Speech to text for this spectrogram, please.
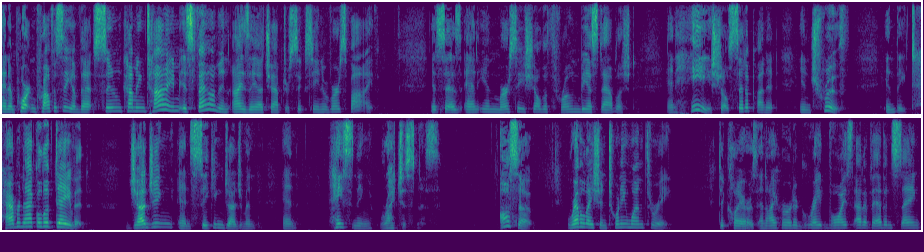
An important prophecy of that soon coming time is found in Isaiah chapter 16 and verse 5. It says, And in mercy shall the throne be established, and he shall sit upon it in truth in the tabernacle of David, judging and seeking judgment and hastening righteousness. Also, Revelation 21 3 declares, And I heard a great voice out of heaven saying,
